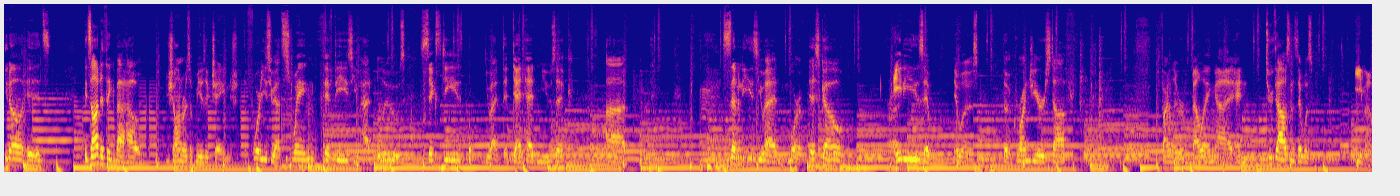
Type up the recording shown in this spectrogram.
You know, it, it's it's odd to think about how genres of music change. The 40s you had swing, 50s you had blues, 60s you had the Deadhead music. Uh, 70s you had more of disco. 80s it it was the grungier stuff. Finally rebelling, uh, and 2000s it was emo,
